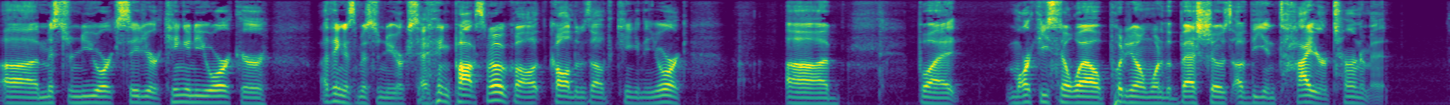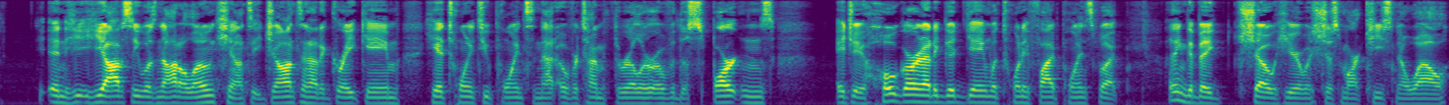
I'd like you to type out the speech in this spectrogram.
uh, Mr. New York City or King of New York, or I think it's Mr. New York City. I think Pop Smoke called, called himself the King of New York. Uh, but Markquis Nowell putting on one of the best shows of the entire tournament. And he, he obviously was not alone. Keyontae Johnson had a great game. He had 22 points in that overtime thriller over the Spartans. AJ Hoggard had a good game with 25 points, but I think the big show here was just Markquis Nowell.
